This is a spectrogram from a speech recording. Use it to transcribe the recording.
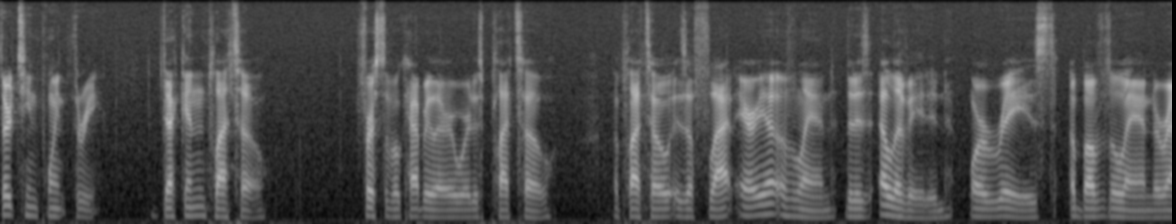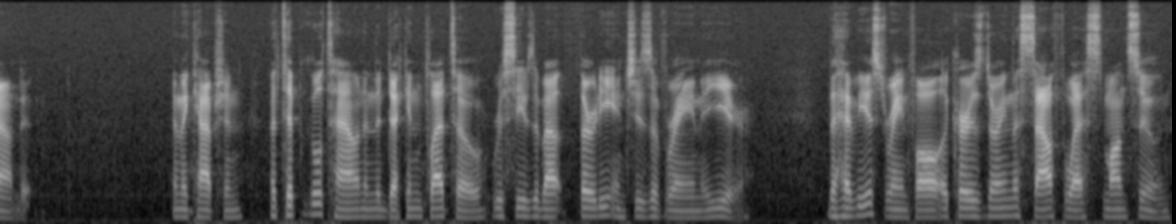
13.3 Deccan Plateau. First the vocabulary word is plateau. A plateau is a flat area of land that is elevated or raised above the land around it. And the caption A typical town in the Deccan Plateau receives about 30 inches of rain a year. The heaviest rainfall occurs during the southwest monsoon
